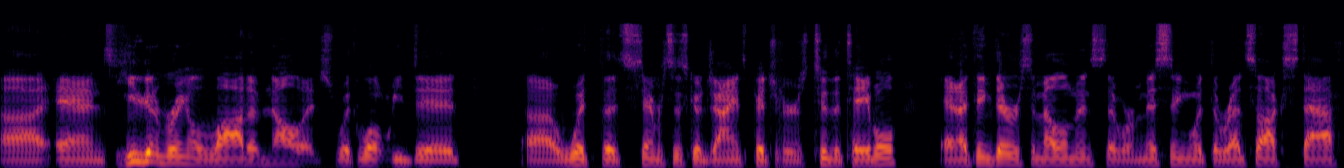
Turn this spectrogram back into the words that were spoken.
Uh, and he's going to bring a lot of knowledge with what we did uh, with the San Francisco Giants pitchers to the table. And I think there were some elements that were missing with the Red Sox staff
